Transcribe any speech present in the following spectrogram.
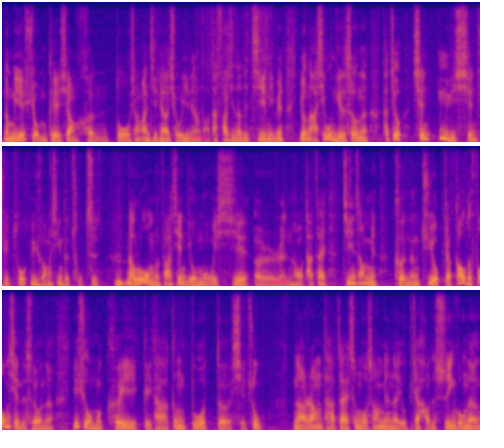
那么，也许我们可以像很多像安吉丽娜·裘丽那样的，他发现他的基因里面有哪些问题的时候呢，他就先预先去做预防性的处置。那如果我们发现有某一些呃人哦，他在基因上面可能具有比较高的风险的时候呢，也许我们可以给他更多的协助。那让他在生活上面呢有比较好的适应功能，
